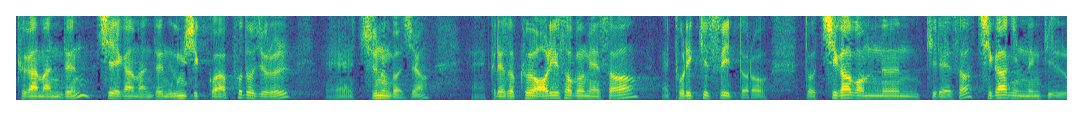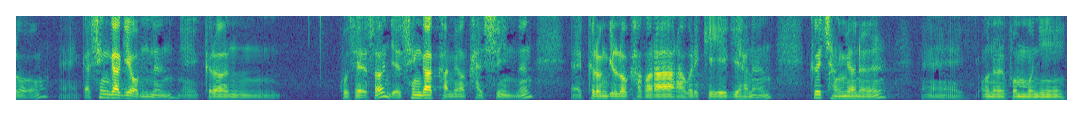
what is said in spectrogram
그가 만든 지혜가 만든 음식과 포도주를 주는 거죠. 그래서 그 어리석음에서 돌이킬 수 있도록 또 지각 없는 길에서 지각 있는 길로, 그러니까 생각이 없는 그런 곳에서 이제 생각하며 갈 수 있는 그런 길로 가거라 라고 이렇게 얘기하는 그 장면을 오늘 본문이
